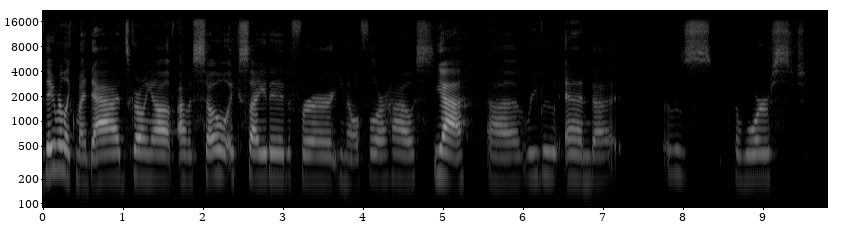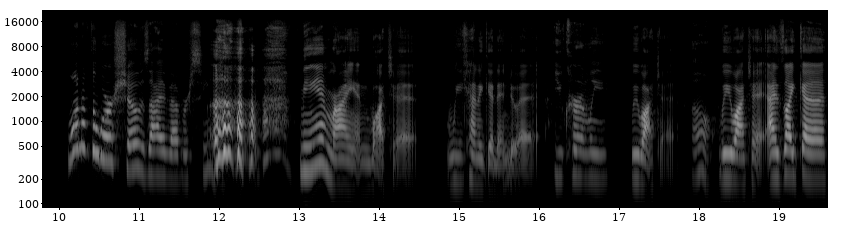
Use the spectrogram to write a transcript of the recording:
they were like my dads growing up. I was so excited for you know a Fuller House yeah. uh, reboot, and uh, it was the worst, one of the worst shows I've ever seen. Me and Ryan watch it. We kind of get into it. you currently, We watch it. oh We watch it as like a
